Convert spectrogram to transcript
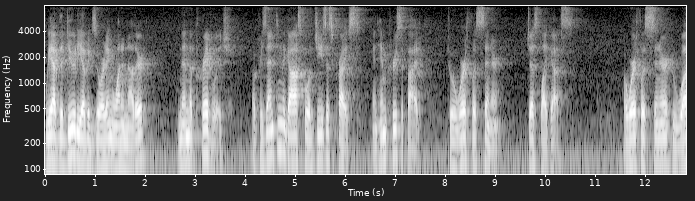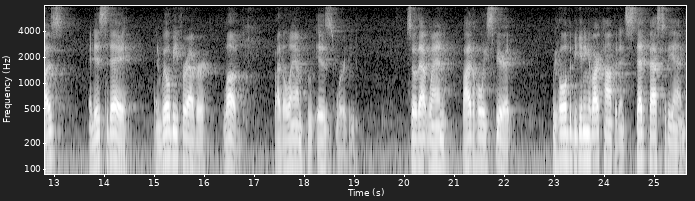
We have the duty of exhorting one another, and then the privilege of presenting the gospel of Jesus Christ and Him crucified to a worthless sinner just like us. A worthless sinner who was and is today and will be forever loved by the Lamb who is worthy. So that when, by the Holy Spirit, we hold the beginning of our confidence steadfast to the end,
